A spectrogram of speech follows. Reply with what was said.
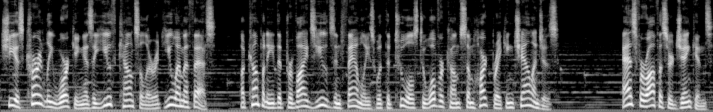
She is currently working as a youth counselor at UMFS, a company that provides youths and families with the tools to overcome some heartbreaking challenges. As for Officer Jenkins,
